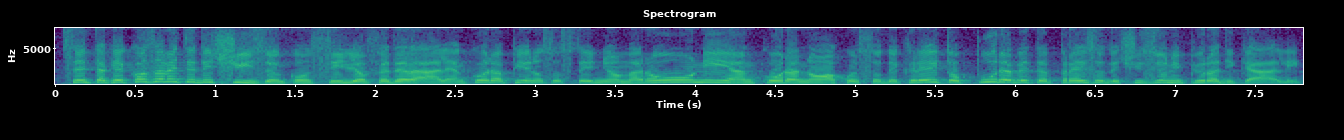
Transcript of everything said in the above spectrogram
Senta, che cosa avete deciso in Consiglio federale? Ancora pieno sostegno a Maroni, ancora no a questo decreto, oppure avete preso decisioni più radicali?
